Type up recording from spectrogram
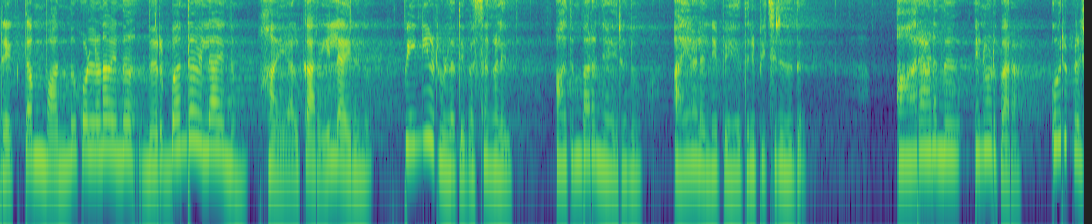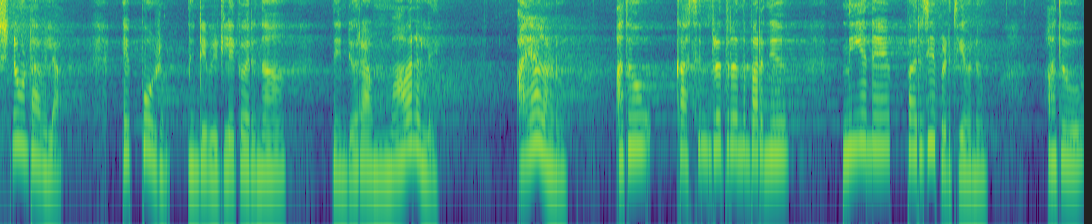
രക്തം വന്നുകൊള്ളണമെന്ന് നിർബന്ധമില്ല എന്നും അയാൾക്കറിയില്ലായിരുന്നു. പിന്നീടുള്ള ദിവസങ്ങളിൽ അതും പറഞ്ഞായിരുന്നു അയാൾ എന്നെ വേദനിപ്പിച്ചിരുന്നത്. ആരാണെന്ന് എന്നോട് പറ ഒരു പ്രശ്നവും ഉണ്ടാവില്ല. എപ്പോഴും നിന്റെ വീട്ടിലേക്ക് വരുന്ന നിന്റെ ഒരു അമ്മാവനല്ലേ? അയാളാണോ? അതോ കസിൻ ബ്രദർ എന്ന് പറഞ്ഞ് നീ എന്നെ പരിചയപ്പെടുത്തിയവനോ? അതോ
